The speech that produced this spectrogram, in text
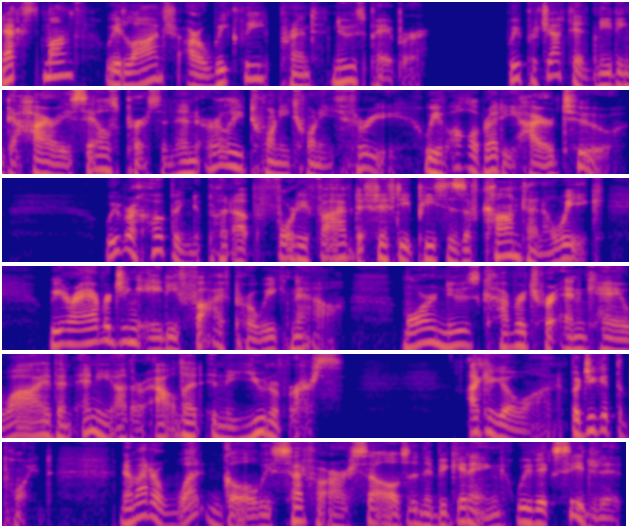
Next month, we launch our weekly print newspaper. We projected needing to hire a salesperson in early 2023. We've already hired two. We were hoping to put up 45 to 50 pieces of content a week. We are averaging 85 per week now more news coverage for NKY than any other outlet in the universe. I could go on, but you get the point. No matter what goal we set for ourselves in the beginning, we've exceeded it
